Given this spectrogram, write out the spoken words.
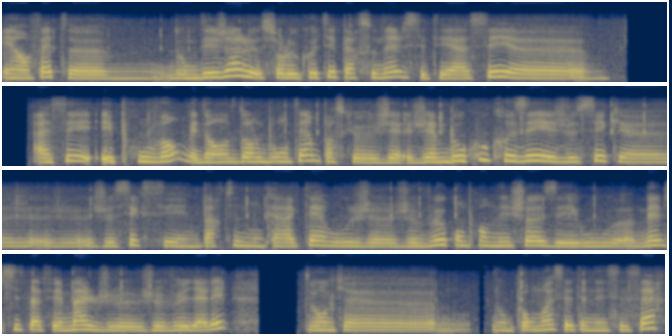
Et en fait, euh, donc déjà sur le côté personnel, c'était assez, euh, assez éprouvant, mais dans, dans, le bon terme, parce que j'aime beaucoup creuser et je sais que, je, sais que c'est une partie de mon caractère où je, veux comprendre les choses et où, euh, même si ça fait mal, je, je veux y aller. Donc, donc pour moi, c'était nécessaire.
